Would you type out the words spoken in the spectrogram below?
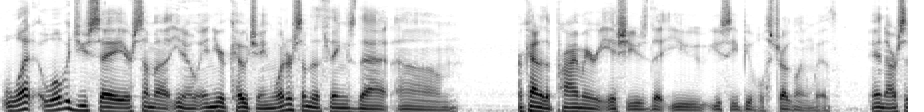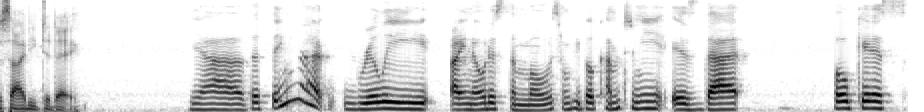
what what would you say are some uh, you know in your coaching what are some of the things that um are kind of the primary issues that you you see people struggling with in our society today yeah, the thing that really I notice the most when people come to me is that focus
